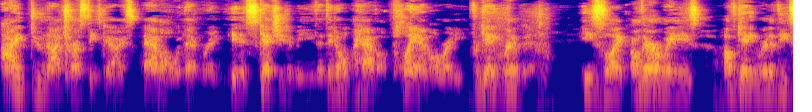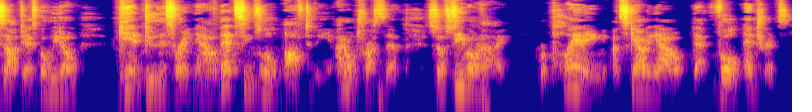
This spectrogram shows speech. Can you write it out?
I do not trust these guys at all with that ring. It is sketchy to me that they don't have a plan already for getting rid of it. He's like, oh, there are ways of getting rid of these objects, but we don't, can't do this right now. That seems a little off to me. I don't trust them. So Sibo and I were planning on scouting out that vault entrance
